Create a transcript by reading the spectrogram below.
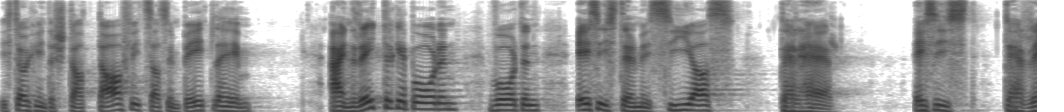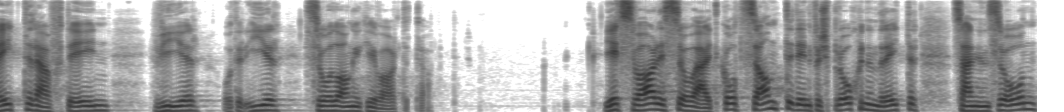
ist euch in der Stadt Davids, also in Bethlehem, ein Retter geboren worden. Es ist der Messias, der Herr. Es ist der Retter, auf den wir oder ihr so lange gewartet habt. Jetzt war es soweit. Gott sandte den versprochenen Retter, seinen Sohn,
